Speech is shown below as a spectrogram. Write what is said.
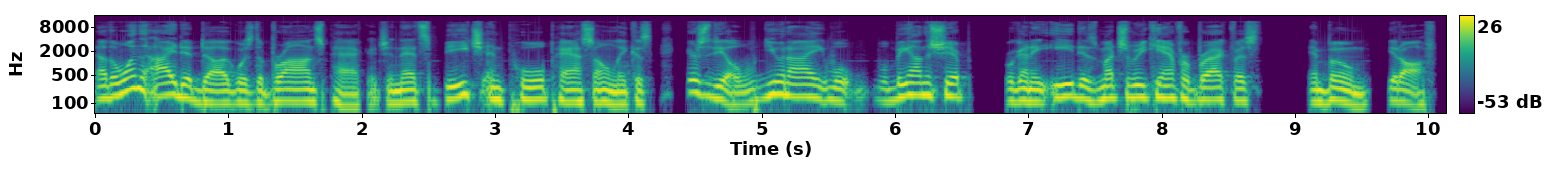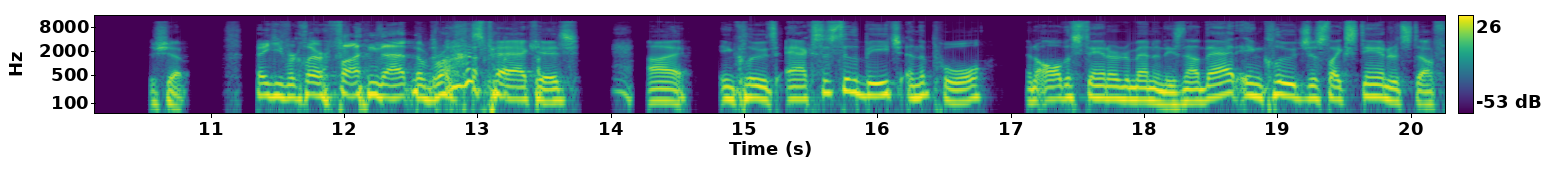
Now, the one that I did, Doug, was the bronze package, and that's beach and pool pass only. Because here's the deal you and I will will be on the ship. We're going to eat as much as we can for breakfast, and boom, get off the ship. Thank you for clarifying that. The bronze package uh, includes access to the beach and the pool and all the standard amenities. Now, that includes just like standard stuff.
